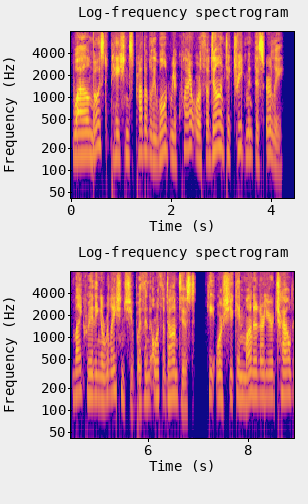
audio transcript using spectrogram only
While most patients probably won't require orthodontic treatment this early, by creating a relationship with an orthodontist, he or she can monitor your child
